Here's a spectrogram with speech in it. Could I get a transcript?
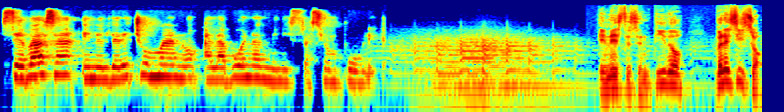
se basa en el derecho humano a la buena administración pública. En este sentido, precisó.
